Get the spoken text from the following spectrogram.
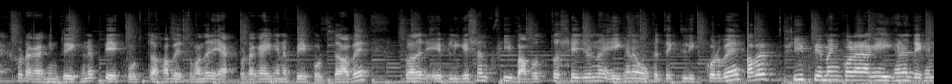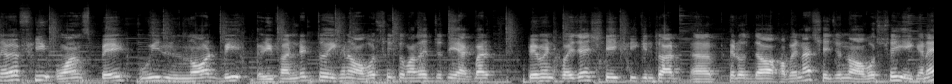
একশো টাকা কিন্তু এখানে পে করতে হবে। তোমাদের একশো টাকা এখানে পে করতে হবে। তোমাদের অ্যাপ্লিকেশন ফি বাবদ, তো সেই জন্য এইখানে ওকেতে ক্লিক করবে। তবে ফি পেমেন্ট করার আগে এইখানে দেখে নেবে fee once paid will not be refunded তো এখানে অবশ্যই তোমাদের যদি একবার পেমেন্ট হয়ে যায়, সেই ফি কিন্তু আর ফেরত দেওয়া হবে না। সেই জন্য অবশ্যই এখানে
